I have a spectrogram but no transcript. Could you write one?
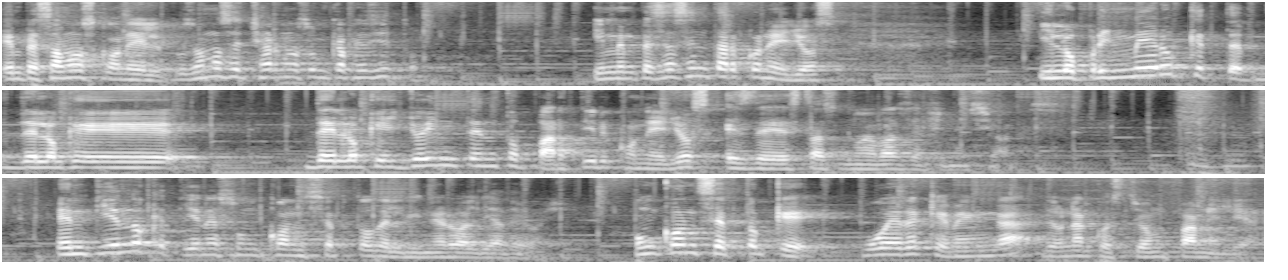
empezamos con él, pues vamos a echarnos un cafecito. Y me empecé a sentar con ellos. Y lo primero que te- de, lo que, de lo que yo intento partir con ellos es de estas nuevas definiciones. Entiendo que tienes un concepto del dinero al día de hoy. Un concepto que puede que venga de una cuestión familiar.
